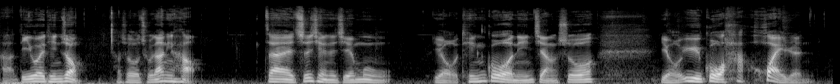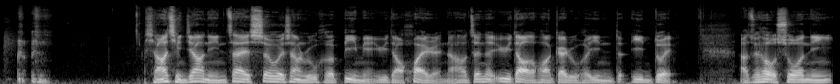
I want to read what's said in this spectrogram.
啊，第一位听众他说：“楚丹你好，在之前的节目有听过您讲说有遇过坏坏人。”想要请教您，在社会上如何避免遇到坏人？然后真的遇到的话，该如何应对应对？啊，最后说您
